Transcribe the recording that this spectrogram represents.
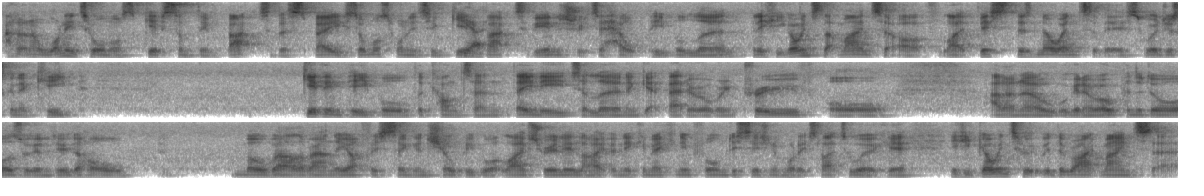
I don't know, wanting to almost give something back to the space, almost wanting to give Yeah. back to the industry to help people learn. And if you go into that mindset of like this, there's no end to this, we're just going to keep giving people the content they need to learn and get better or improve, or I don't know, we're going to open the doors, we're going to do the whole mobile around the office thing and show people what life's really like and they can make an informed decision of what it's like to work here. If you go into it with the right mindset,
